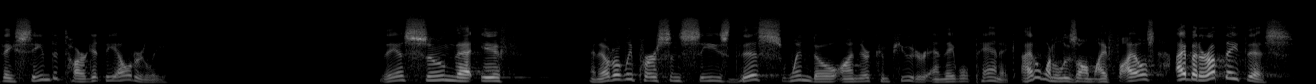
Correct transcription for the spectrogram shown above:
they seem to target the elderly. They assume that if an elderly person sees this window on their computer and they will panic. I don't want to lose all my files. I better update this.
